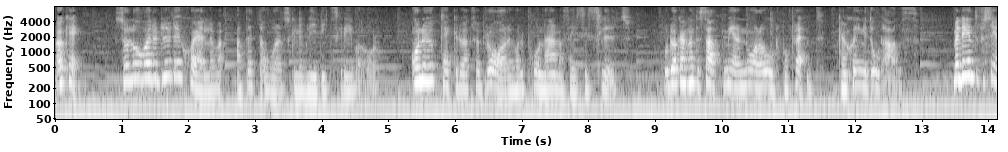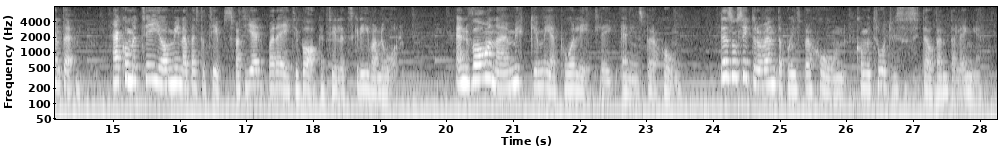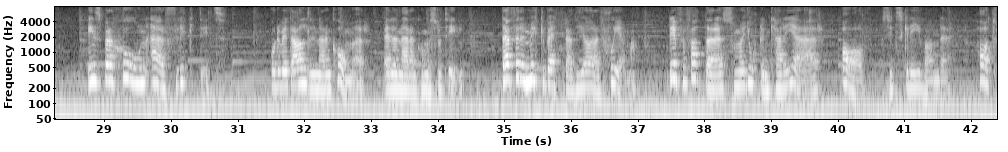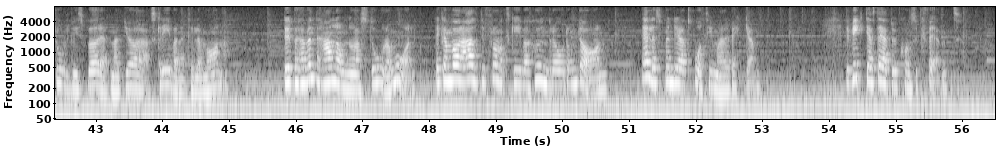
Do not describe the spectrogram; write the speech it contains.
Okej, så lovade du dig själv att detta året skulle bli ditt skrivarår. Och nu upptäcker du att februari håller på att närma sig sitt slut. Och du har kanske inte satt mer än några ord på pränt. Kanske inget ord alls. Men det är inte för sent än. Här kommer 10 av mina bästa tips för att hjälpa dig tillbaka till ett skrivande år. En vana är mycket mer pålitlig än inspiration. Den som sitter och väntar på inspiration kommer troligtvis att sitta och vänta länge. Inspiration är flyktigt och du vet aldrig när den kommer eller när den kommer slå till. Därför är det mycket bättre att göra ett schema. De författare som har gjort en karriär av sitt skrivande har troligtvis börjat med att göra skrivandet till en vana. Det behöver inte handla om några stora mål. Det kan vara allt ifrån att skriva 100 ord om dagen eller spendera två timmar i veckan. Det viktigaste är att du är konsekvent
